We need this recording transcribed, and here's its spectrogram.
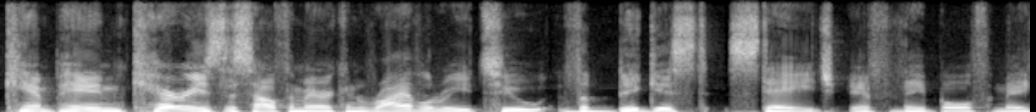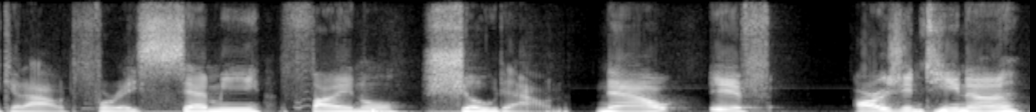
campaign carries the South American rivalry to the biggest stage if they both make it out for a semi final showdown. Now, if Argentina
